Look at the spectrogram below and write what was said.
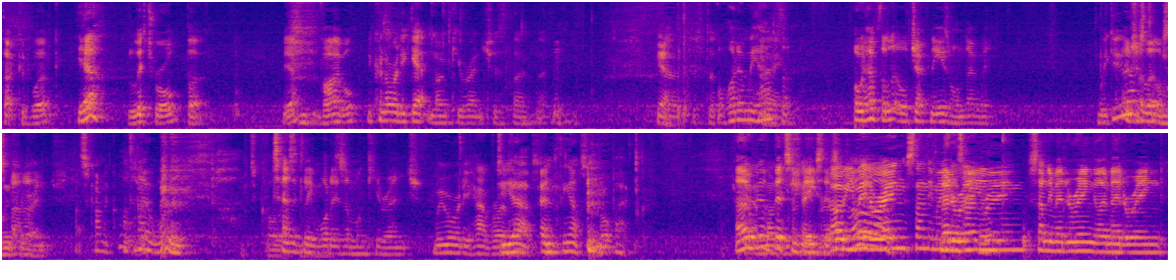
that could work. Yeah. Literal, but Yeah, viable. You can already get monkey wrenches though. though. Hmm. Yeah. So just a Well, why don't we have thing. them? Oh, we have the little Japanese one, don't we? We do They're have just a little little monkey spanner. wrench. That's kind of cool. I don't know. What, What to call it. technically, what is a monkey wrench? We already have. Do you have anything else you brought back? Oh, Yeah, we have bits and shape pieces. Oh, you made a Oh, ring. Sandy made, Made a his own ring. ring. Sandy made a ring. I made a ring.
